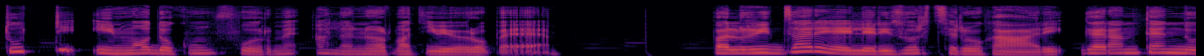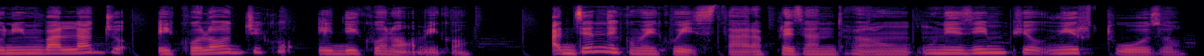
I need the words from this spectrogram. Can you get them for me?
tutti in modo conforme alle normative europee. Valorizzare le risorse locali garantendo un imballaggio ecologico ed economico. Aziende come questa rappresentano un esempio virtuoso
